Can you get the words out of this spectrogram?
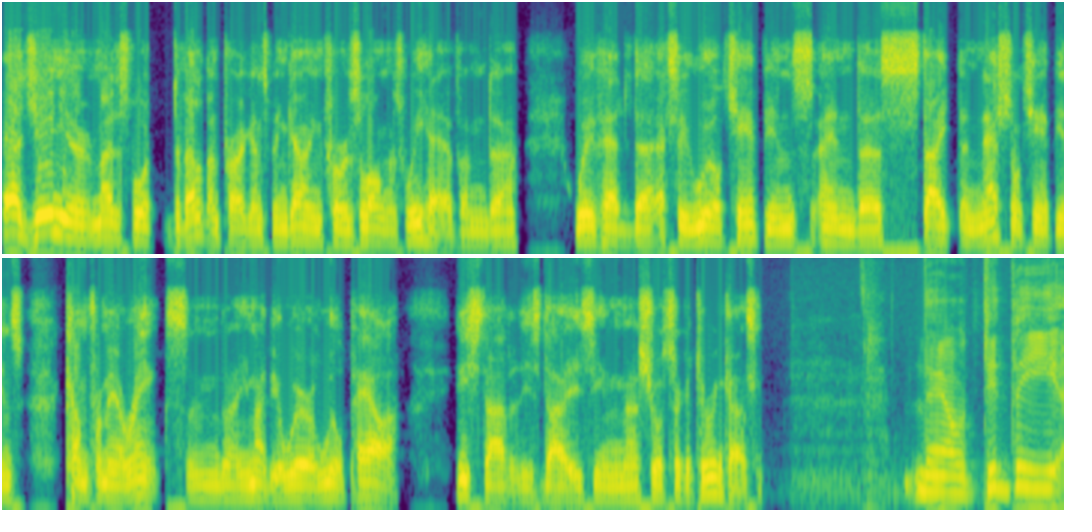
our junior motorsport development program's been going for as long as we have, and uh, we've had uh, actually world champions and uh, state and national champions come from our ranks. And uh, you may be aware of Will Power. He started his days in uh, short circuit touring cars. Now, did the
